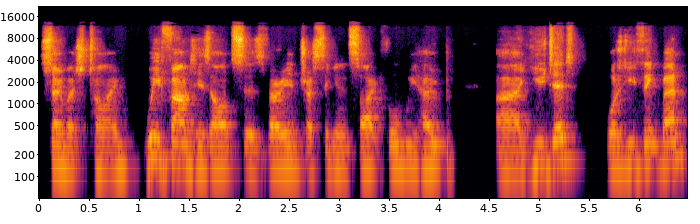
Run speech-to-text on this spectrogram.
so much time. We found his answers very interesting and insightful. We hope uh, you did. What did you think, Ben?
